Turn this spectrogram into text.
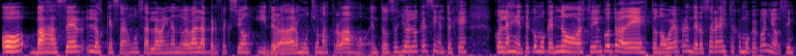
o vas a ser los que saben usar la vaina nueva a la perfección y te va a dar mucho más trabajo. Entonces yo lo que siento es que con la gente como que, no, estoy en contra de esto, no voy a aprender a usar esto, es como que, coño, si-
